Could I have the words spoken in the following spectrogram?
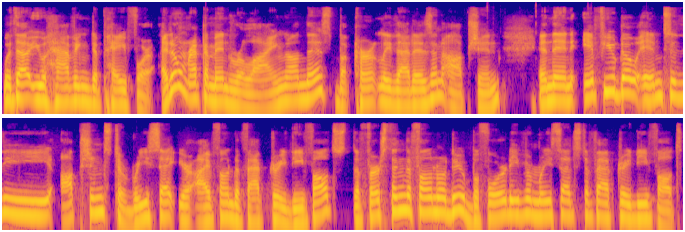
without you having to pay for it. I don't recommend relying on this, but currently that is an option. And then if you go into the options to reset your iPhone to factory defaults, the first thing the phone will do before it even resets to factory defaults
